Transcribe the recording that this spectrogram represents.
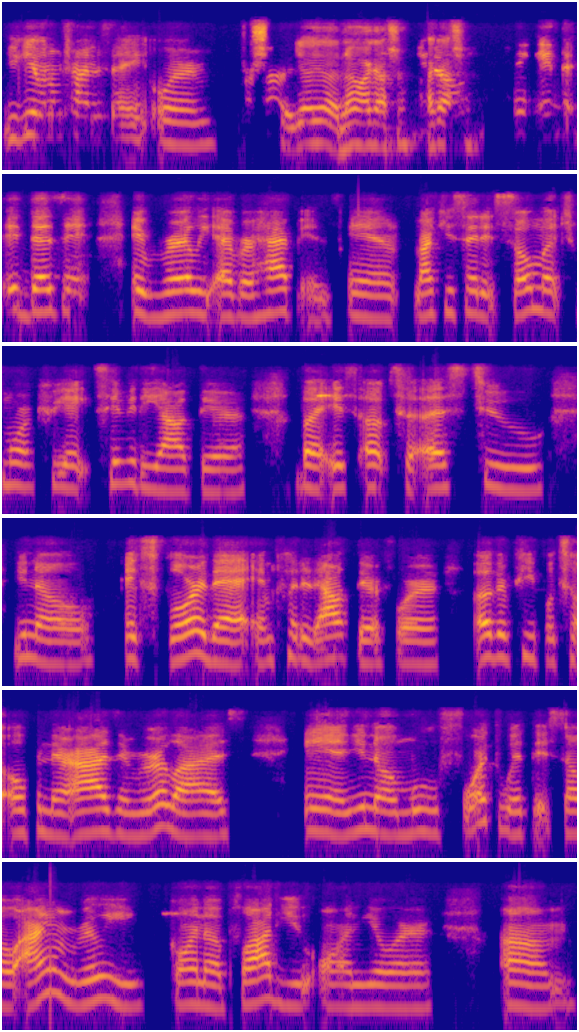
you get what i'm trying to say or for sure. Yeah yeah. No i got you, you i got you it, it doesn't it rarely ever happens. And like you said it's so much more creativity out there but it's up to us to you know explore that and put it out there for other people to open their eyes and realize and you know move forth with it. So i am really going to applaud you on your um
